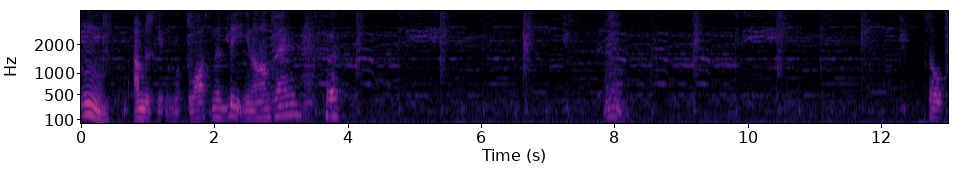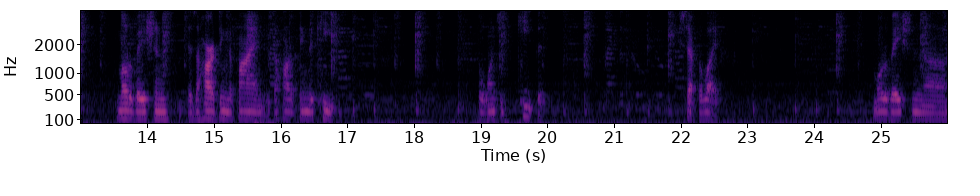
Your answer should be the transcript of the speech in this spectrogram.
mm, I'm just getting lost in this beat. You know what I'm saying? mm. So, motivation is a hard thing to find. It's a hard thing to keep. But once you keep it, set for life. Motivation, uh,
